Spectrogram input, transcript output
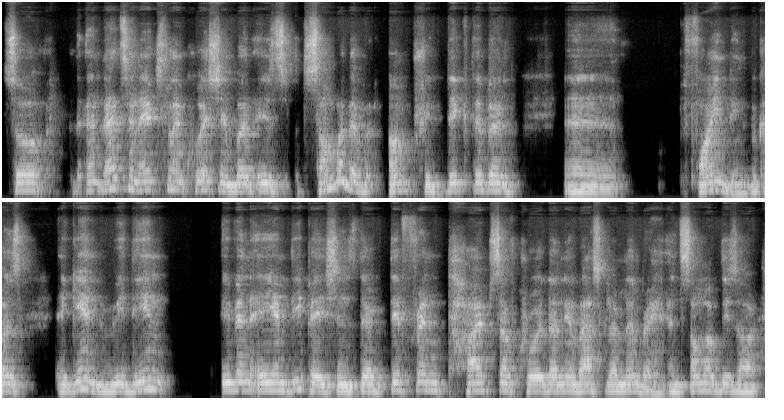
So, and that's an excellent question, but it's somewhat of an unpredictable uh, finding because, again, within even AMD patients, there are different types of choroidal neovascular membrane, and some of these are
